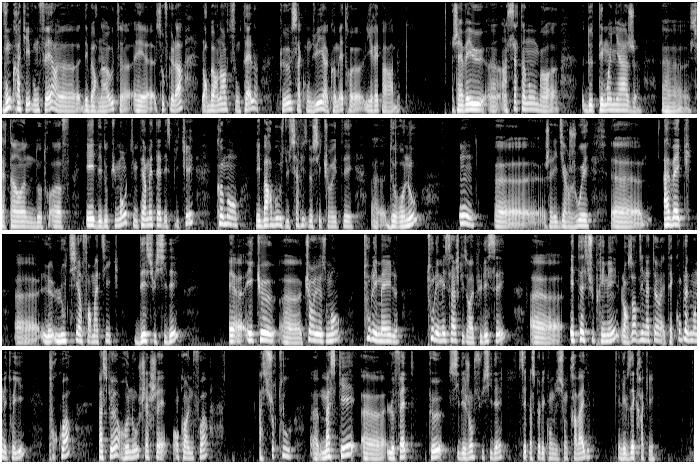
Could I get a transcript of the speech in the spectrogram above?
vont craquer, vont faire euh, des burn-out. Euh, sauf que là, leurs burn-out sont tels que ça conduit à commettre euh, l'irréparable. J'avais eu un certain nombre de témoignages, certains on, d'autres off, et des documents qui me permettaient d'expliquer comment les barbouzes du service de sécurité euh, de Renault ont, euh, j'allais dire, joué euh, avec l'outil informatique des suicidés et, que, curieusement, tous les mails, tous les messages qu'ils auraient pu laisser étaient supprimés, leurs ordinateurs étaient complètement nettoyés. Pourquoi? Parce que Renault cherchait, encore une fois, à surtout masquer le fait que si des gens se suicidaient, c'est parce que les conditions de travail les faisaient craquer.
